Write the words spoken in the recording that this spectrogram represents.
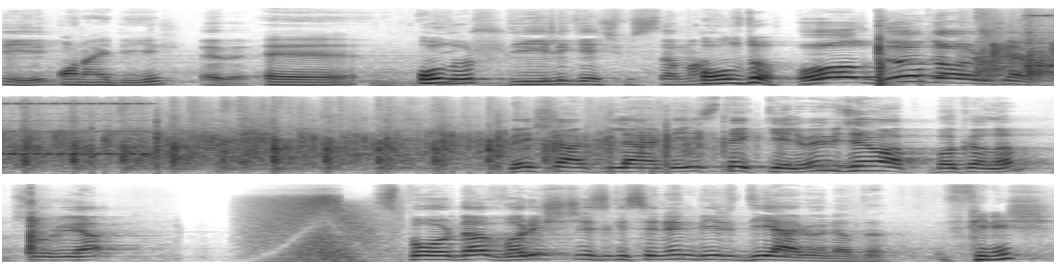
Değil. Onay değil. Evet. Ee, olur. Dili geçmiş zaman. Oldu. Oldu doğru cevap. Beş harflilerdeyiz. Tek kelime bir cevap. Bakalım soruya. Sporda varış çizgisinin bir diğer ön adı. Finish.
